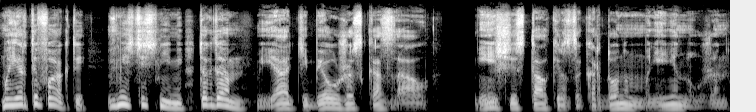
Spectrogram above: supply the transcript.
Мои артефакты вместе с ними. Тогда я тебе уже сказал. Нищий сталкер за кордоном мне не нужен.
